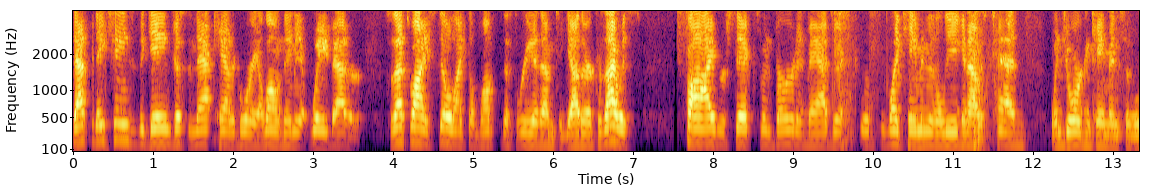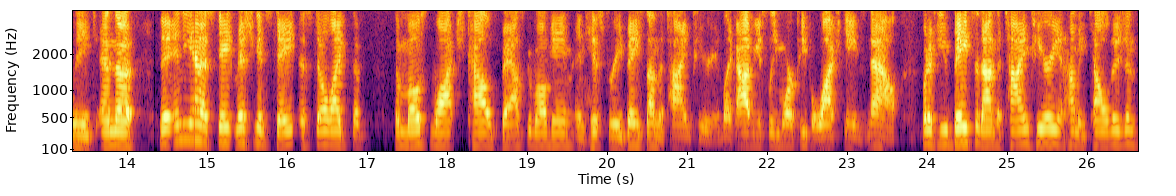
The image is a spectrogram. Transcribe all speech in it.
that they changed the game just in that category alone. They made it way better. So that's why I still like to lump the three of them together because I was five or six when Bird and Magic like came into the league, and I was ten when Jordan came into the league. And the the Indiana State Michigan State is still like the the most watched college basketball game in history based on the time period. Like obviously more people watch games now, but if you base it on the time period and how many televisions,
